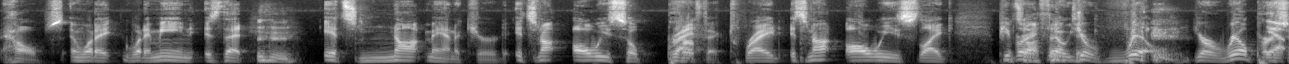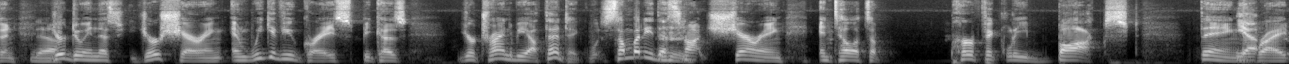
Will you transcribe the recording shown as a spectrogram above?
helps. And what I, what I mean is that Mhm. it's not manicured. It's not always so perfect, right? It's not always like people It's are like, no, you're real. You're a real person. Yeah. You're doing this. You're sharing, and we give you grace because you're trying to be authentic. Somebody that's Mm-hmm. not sharing until it's a perfectly boxed thing, Yep. right?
